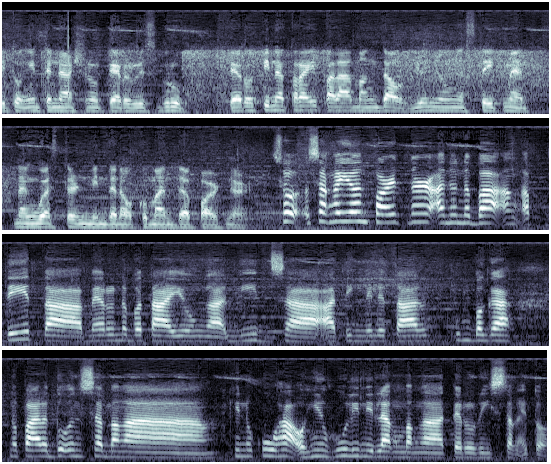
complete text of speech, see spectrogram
itong international terrorist group. Pero tinatry pa lamang daw. Yun yung statement ng Western Mindanao Command uh, partner. So sa ngayon, partner, ano na ba ang update? Ah, meron na ba tayong ah, lead sa ating militar? Kumbaga, no, para doon sa mga kinukuha o hinuhuli nilang mga teroristang ito?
